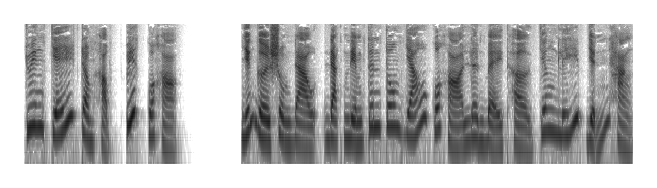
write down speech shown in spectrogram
chuyên chế trong học thuyết của họ. Những người sùng đạo đặt niềm tin tôn giáo của họ lên bệ thờ chân lý vĩnh hằng.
